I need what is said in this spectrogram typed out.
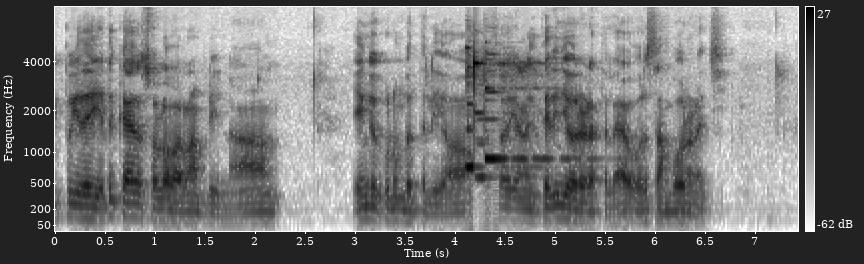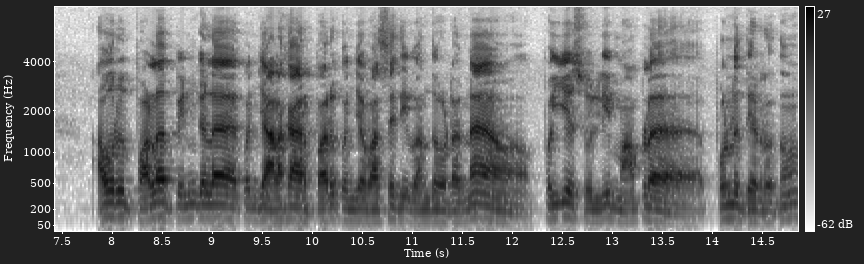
இப்போ இதை எதுக்காக சொல்ல வரோம் அப்படின்னா எங்கள் குடும்பத்துலேயும் எனக்கு தெரிஞ்ச ஒரு இடத்துல ஒரு சம்பவம் நினச்சி அவர் பல பெண்களை கொஞ்சம் அழகாக இருப்பார் கொஞ்சம் வசதி வந்த உடனே பொய்யை சொல்லி மாப்பிள்ளை பொண்ணு தேடுறதும்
